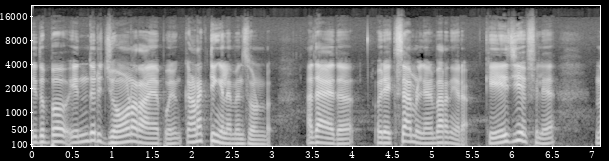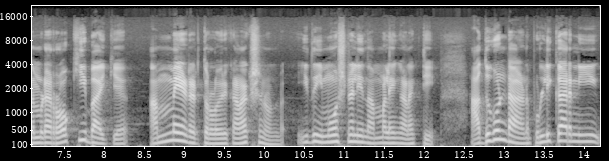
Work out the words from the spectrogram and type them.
ഇതിപ്പോൾ എന്തൊരു ജോണറായാൽ പോലും കണക്റ്റിംഗ് എലമെൻസ് ഉണ്ട്. അതായത് ഒരു എക്സാമ്പിൾ ഞാൻ പറഞ്ഞുതരാം. കെ ജി എഫിൽ നമ്മുടെ റോക്കി ബായ്ക്ക് അമ്മയുടെ അടുത്തുള്ള ഒരു കണക്ഷനുണ്ട് ഇത് ഇമോഷണലി നമ്മളെയും കണക്ട് ചെയ്യും. അതുകൊണ്ടാണ് പുള്ളിക്കാരൻ ഈ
